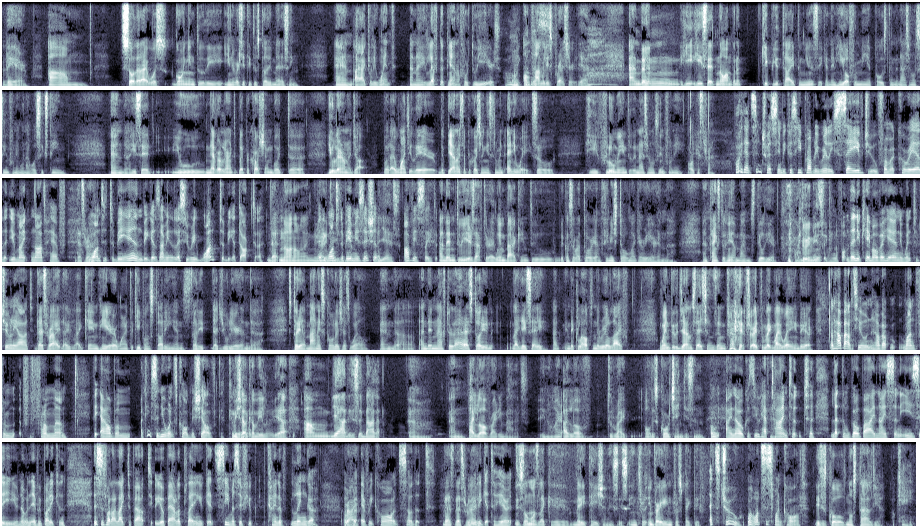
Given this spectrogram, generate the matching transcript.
there, um, saw that I was going into the university to study medicine, and I actually went. And I left the piano for two years oh on, on family's pressure. Yeah. and then he, he said, No, I'm going to keep you tied to music. And then he offered me a post in the National Symphony when I was 16 and uh, he said, "You never learn to play percussion, but uh, you learn on a job. But I want you there. The piano is a percussion instrument anyway, so." He flew me into the National Symphony Orchestra. Boy, that's interesting because he probably really saved you from a career that you might not have that's right. wanted to be in. Because I mean, unless you really want to be a doctor, that no, no, and you wanted to be a musician, uh, yes, obviously. And then two years after, I went back into the conservatory and finished all my career and. Uh, and thanks to him, I'm still here oh, doing that's music. Wonderful. And then you came over here and you went to Juilliard. That's right. I, I came here. I wanted to keep on studying and studied at Juilliard and uh, studied at Mannes College as well. And uh, and then after that, I studied, like they say, at, in the clubs, in the real life. Went to the jam sessions and tried tried to make my way in there. And how about tune? How about one from from um, the album? I think it's the new one. It's called Michelle Camilo. Michel Camilo. Yeah, um, yeah. This is a ballad, uh, and I love writing ballads. You know, I, I love to write all these chord changes and. Oh, I know, because you have time to to let them go by nice and easy. You know, and everybody can. This is what I liked about your ballad playing. You get seem as if you kind of linger over Right. every chord, so that That's that's right. you really get to hear it. It's almost like a meditation. It's, it's intro, very introspective. That's true. Well, what's this one called? This is called nostalgia. Okay.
